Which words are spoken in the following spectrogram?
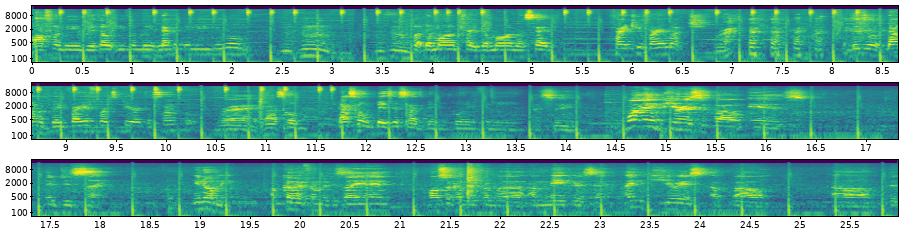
off of me without even me letting me leave the room. Mm-hmm. Mm-hmm. Put them on, tried them on, and said, "Thank you very much." Right. This was, that was my very first pair to sample. right. That's how that's how business has been going for me. I see. What I'm curious about is the design. You know me. I'm coming from a design end. I'm also coming from a, a maker's end. I'm curious about um, the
